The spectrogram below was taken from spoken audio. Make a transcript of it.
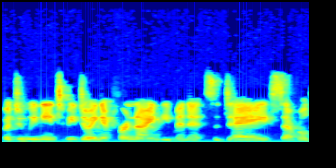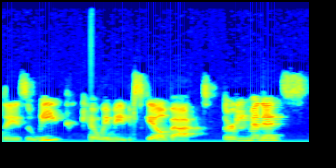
but do we need to be doing it for 90 minutes a day, several days a week? Can we maybe scale back to 30 minutes,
